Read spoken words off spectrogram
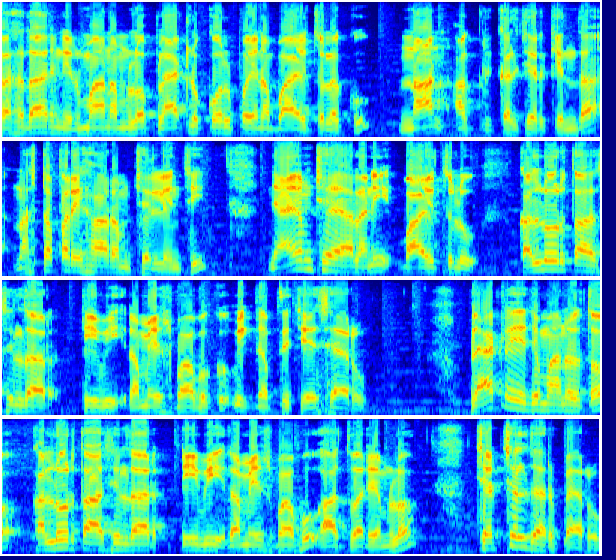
రహదారి నిర్మాణంలో ప్లాట్లు కోల్పోయిన బాధితులకు నాన్ అగ్రికల్చర్ కింద నష్టపరిహారం చెల్లించి న్యాయం చేయాలని బాధితులు కల్లూరు తహసీల్దార్ టీవీ రమేష్ బాబుకు విజ్ఞప్తి చేశారు. ప్లాట్ల యజమానులతో కల్లూరు తహసీల్దార్ టీవీ రమేష్ బాబు ఆధ్వర్యంలో చర్చలు జరిపారు.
